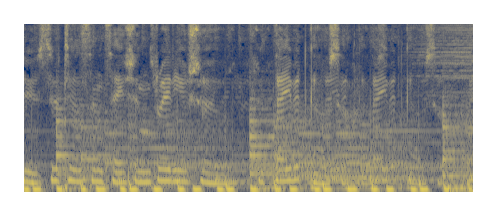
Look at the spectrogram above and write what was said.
To Sutil Sensations Radio Show with David Gosa. David Gosa.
